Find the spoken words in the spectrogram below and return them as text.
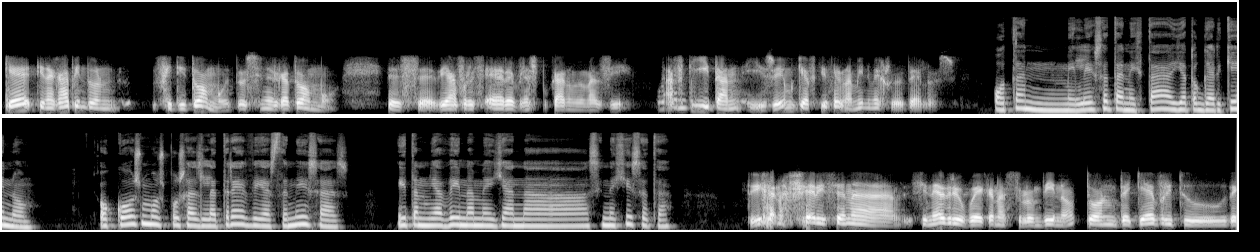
και την αγάπη των φοιτητών μου, των συνεργατών μου, τις ε, διάφορες έρευνες που κάνουμε μαζί. Αυτή ήταν η ζωή μου και αυτή θέλω να μείνει μέχρι το τέλος. Όταν μιλήσατε ανοιχτά για τον καρκίνο, ο κόσμος που σας λατρεύει, η ασθενή σας, ήταν μια δύναμη για να συνεχίσετε; Το είχα αναφέρει σε ένα συνέδριο που έκανα στο Λονδίνο τον Δεκέμβρη του 19,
